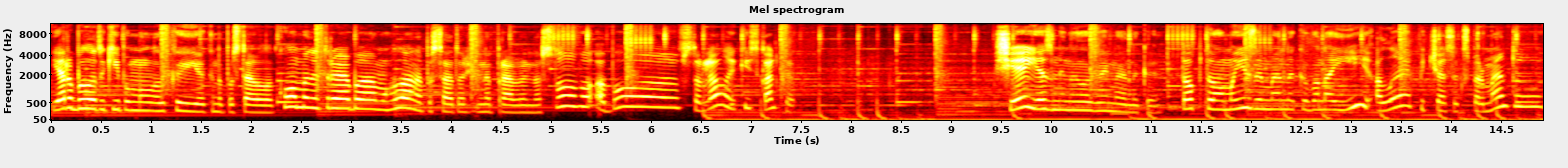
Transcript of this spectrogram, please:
Я робила такі помилки, як не поставила коми де треба, могла написати неправильне слово або вставляла якісь кальки. Ще я змінила займенники. Тобто мої займенники вона її, але під час експерименту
